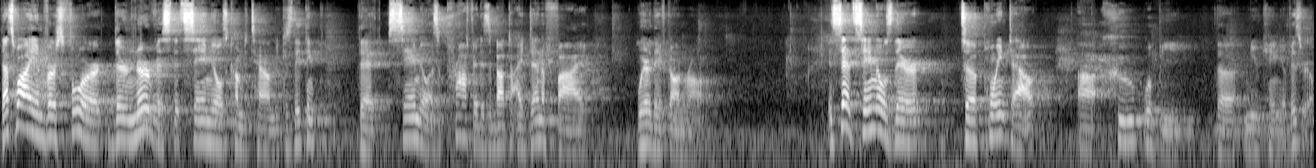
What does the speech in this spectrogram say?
That's why in verse 4, they're nervous that Samuel's come to town because they think that Samuel, as a prophet, is about to identify where they've gone wrong. Instead, Samuel's there to point out uh, who will be the new king of Israel.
